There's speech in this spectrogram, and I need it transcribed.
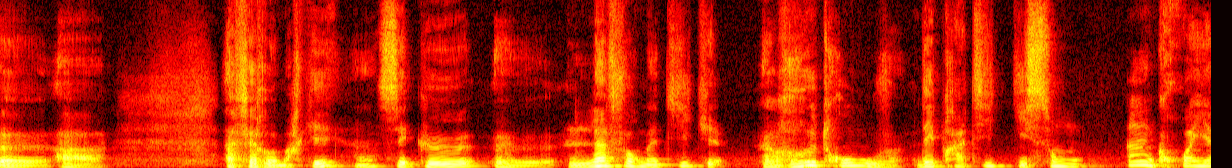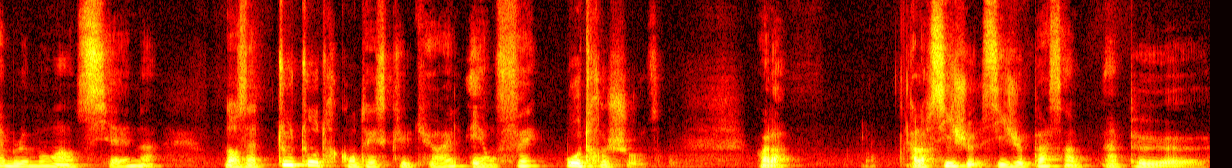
euh, à, faire remarquer, c'est que euh, l'informatique retrouve des pratiques qui sont incroyablement anciennes, dans un tout autre contexte culturel et en fait autre chose. Voilà. Alors si je, si je passe un, peu euh,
